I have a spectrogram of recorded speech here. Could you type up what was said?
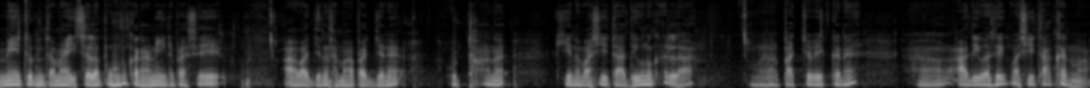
මේ තුන තමයි ඉස්සලා පුහුණු කරන්නේ. ඊට පස්සේ ආවජන සමාපජ්ජන උත්ථාන කියන වශීතා දිනු කරලා පච්ච වේකන ආදි වශයෙන් වශීතා කරනවා.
